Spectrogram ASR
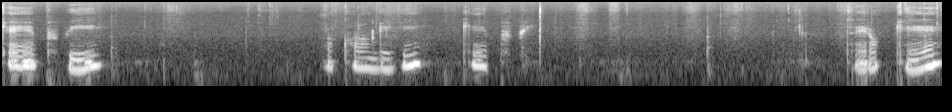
KFB 마커 넘기기 KFB 자 이렇게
